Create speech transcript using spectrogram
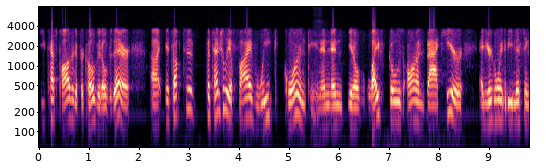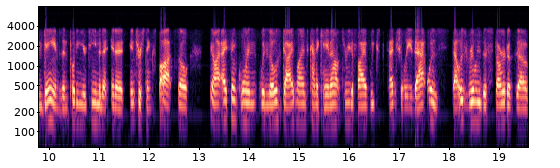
you test positive for COVID over there, uh, it's up to potentially a five week quarantine, and and you know, life goes on back here, and you're going to be missing games and putting your team in a in an interesting spot. So you know, I think when when those guidelines kind of came out, three to five weeks potentially, that was that was really the start of the.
